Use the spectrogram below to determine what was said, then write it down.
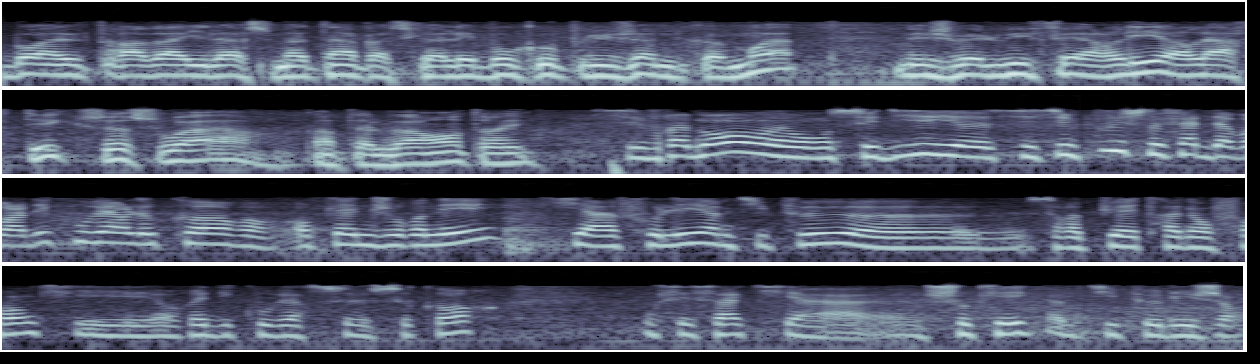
bon, elle travaille là ce matin parce qu'elle est beaucoup plus jeune que moi. Mais je vais lui faire lire l'article ce soir, quand elle va rentrer. C'est vraiment, on s'est dit, c'est plus le fait d'avoir découvert le corps en pleine journée qui a affolé un petit peu. Euh, ça aurait pu être un enfant qui aurait découvert ce, corps. C'est ça qui a choqué un petit peu les gens.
